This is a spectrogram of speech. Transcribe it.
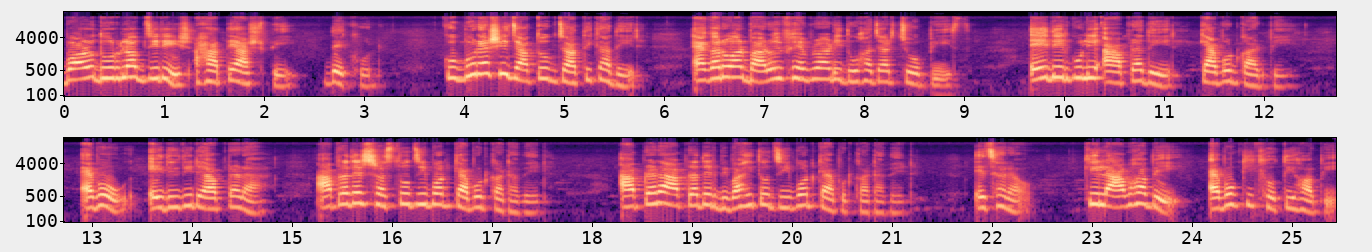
বড় দুর্লভ জিনিস হাতে আসবে। দেখুন, কুম্ভরাশি জাতক জাতিকাদের এগারো আর বারোই ফেব্রুয়ারি দু হাজার চব্বিশ। এই দিনগুলি আপনাদের কেমন কাটবে? এবং এই দুই দিনে আপনারা, আপনাদের স্বাস্থ্য জীবন কেমন কাটাবেন? আপনারা আপনাদের বিবাহিত জীবন কেমন কাটাবেন? এছাড়াও, কি লাভ হবে এবং কি ক্ষতি হবে?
